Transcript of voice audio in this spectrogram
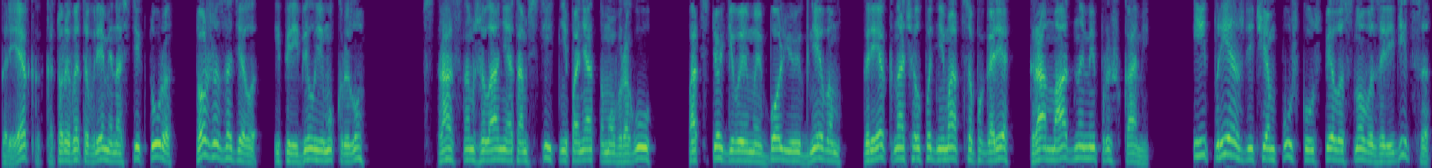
Грек, который в это время настиг Тура, тоже задело и перебило ему крыло. В страстном желании отомстить непонятному врагу, подстегиваемый болью и гневом, Грек начал подниматься по горе громадными прыжками. И прежде чем пушка успела снова зарядиться,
